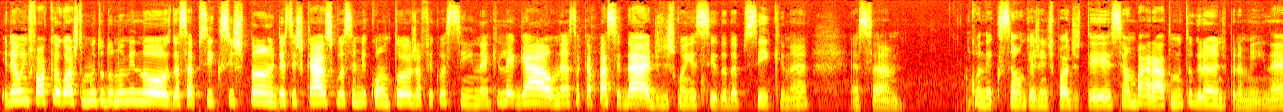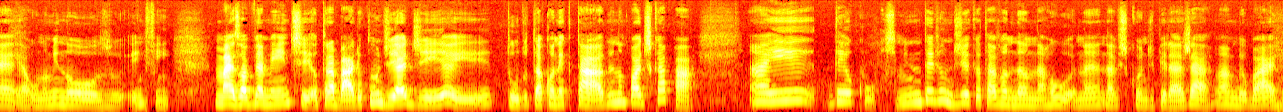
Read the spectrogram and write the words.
ele é um enfoque que eu gosto muito do luminoso, dessa psique que se expande, desses casos que você me contou, eu já fico assim, né? Que legal, né? Essa capacidade desconhecida da psique, né? Essa conexão que a gente pode ter, esse é um barato muito grande para mim, né? É o luminoso, enfim. Mas, obviamente, eu trabalho com o dia a dia e tudo está conectado e não pode escapar. Aí dei o curso. Menino, teve um dia que eu estava andando na rua, né, na Visconde de Pirajá, lá no meu bairro,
